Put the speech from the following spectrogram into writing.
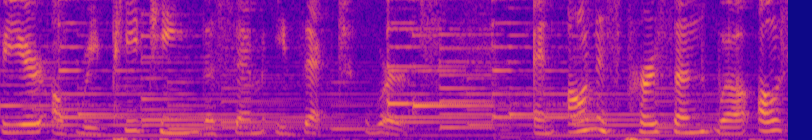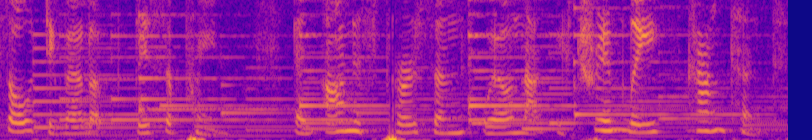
fear of repeating the same exact words. An honest person will also develop discipline. An honest person will not extremely content,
